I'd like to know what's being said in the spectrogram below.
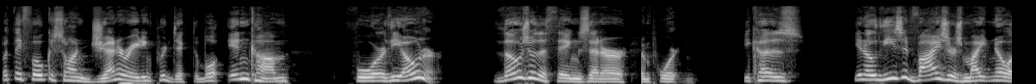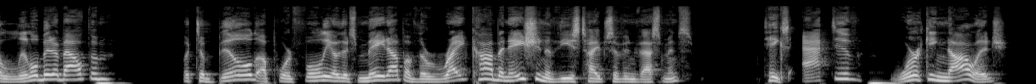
but they focus on generating predictable income for the owner. Those are the things that are important because, you know, these advisors might know a little bit about them, but to build a portfolio that's made up of the right combination of these types of investments takes active working knowledge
